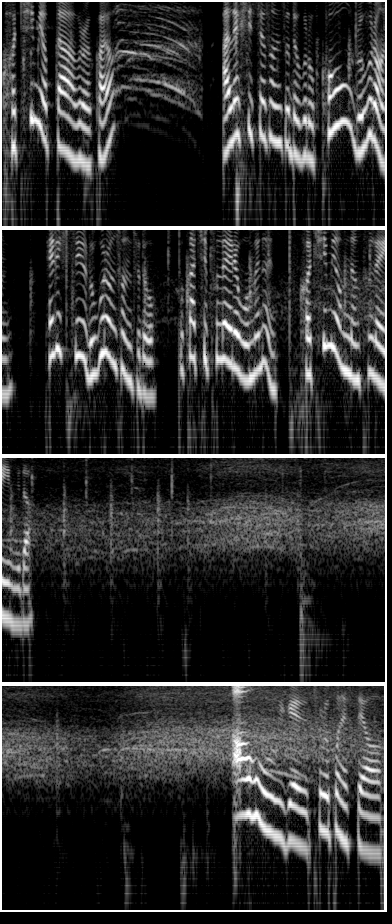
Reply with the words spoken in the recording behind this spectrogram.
거침이 없다 그럴까요? 알렉시스 선수도 그렇고 루브론, 페릭스 루브론 선수도 똑같이 플레이를 보면은 거침이 없는 플레이입니다. 아우 이게 죽을 뻔했어요.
